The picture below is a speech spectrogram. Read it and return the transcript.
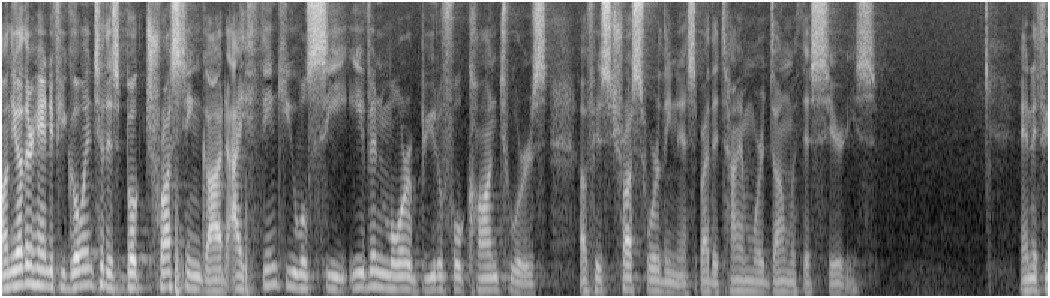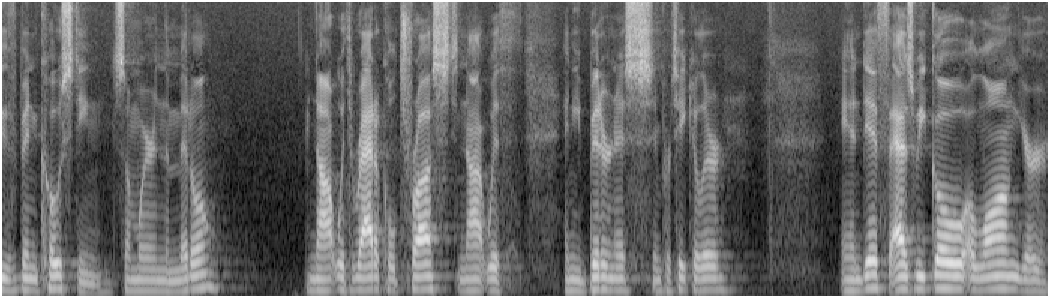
On the other hand, if you go into this book trusting God, I think you will see even more beautiful contours of his trustworthiness by the time we're done with this series. And if you've been coasting somewhere in the middle, not with radical trust, not with any bitterness in particular, and if, as we go along, you're,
